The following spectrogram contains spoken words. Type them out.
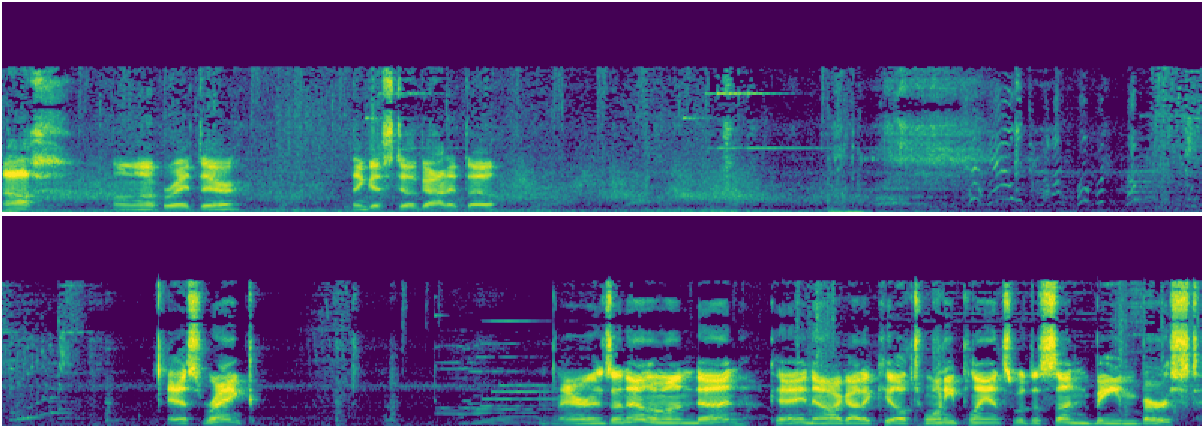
Ah, hung up right there. think I still got it though. S rank. There's another one done. Okay, now I gotta kill 20 plants with a sunbeam burst.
